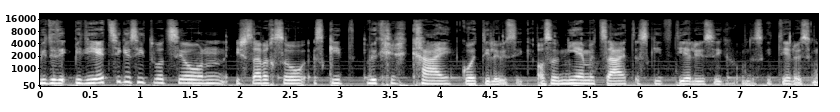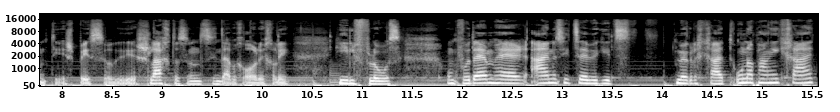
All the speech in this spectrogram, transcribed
bei der, jetzigen Situation ist es einfach so, es gibt wirklich keine gute Lösung. Also niemand sagt, es gibt diese Lösung und es gibt diese Lösung und die ist besser oder die ist schlechter, sondern es sind einfach alle ein bisschen hilflos. Und von dem her, einerseits eben gibt es die Möglichkeit Unabhängigkeit,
